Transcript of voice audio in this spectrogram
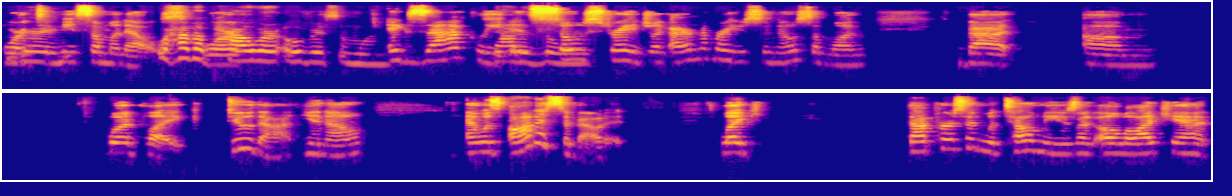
or to Right. meet someone else or have a power over someone exactly That it's so word. strange like i remember i used to know someone that um would like do that you know and was honest about it like that person would tell me he was like oh well i can't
